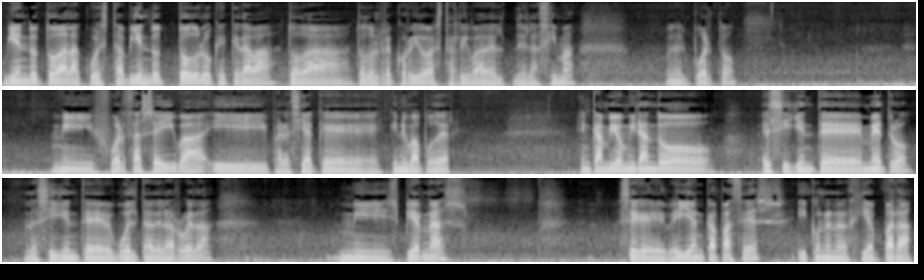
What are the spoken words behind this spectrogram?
viendo toda la cuesta, viendo todo lo que quedaba, toda, todo el recorrido hasta arriba de la cima, del puerto, mi fuerza se iba y parecía que, que no iba a poder. En cambio, mirando el siguiente metro, la siguiente vuelta de la rueda, mis piernas se veían capaces y con energía para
